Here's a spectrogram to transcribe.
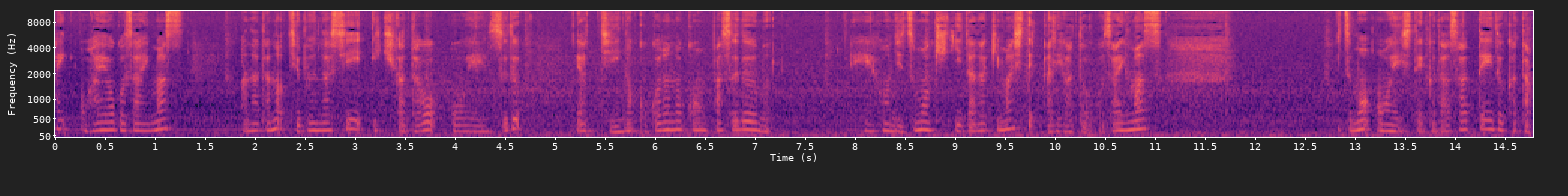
はい、おはようございます。あなたの自分らしい生き方を応援するヤッチーの心のコンパスルーム。えー本日もお聞きいただきましてありがとうございます。いつも応援してくださっている方、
